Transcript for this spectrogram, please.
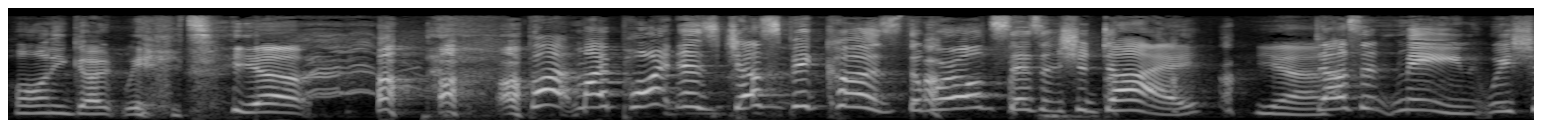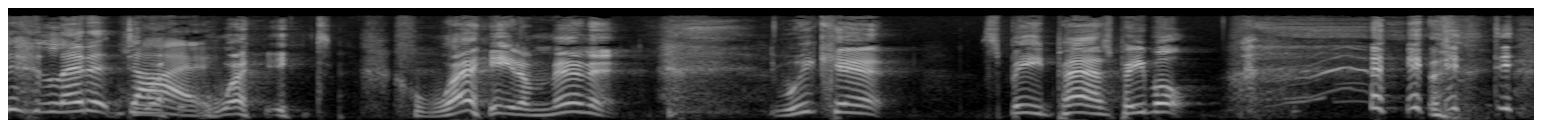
horny goat weeds. yeah. But my point is, just because the world says it should die, Yeah. doesn't mean we should let it die. Wait, wait, wait a minute. We can't speed past people.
